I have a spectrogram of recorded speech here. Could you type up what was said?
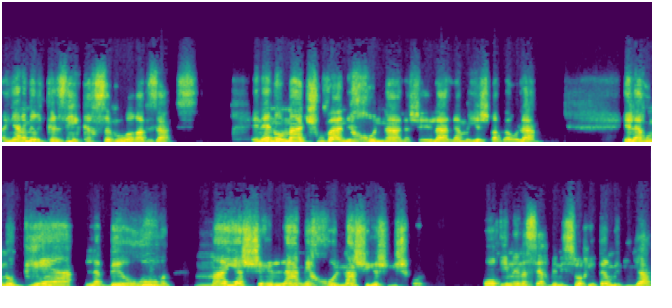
העניין המרכזי, כך סבור הרב זקס, איננו מה התשובה הנכונה לשאלה למה יש רע בעולם, אלא הוא נוגע לבירור מהי השאלה הנכונה שיש לשאול. או אם ננסח בניסוח יותר מדויק,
